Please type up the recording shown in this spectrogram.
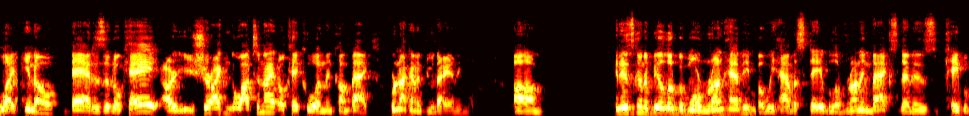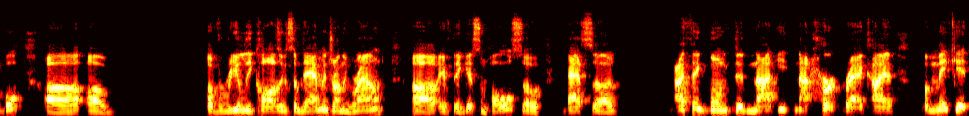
Like you know, Dad, is it okay? Are you sure I can go out tonight? Okay, cool, and then come back. We're not going to do that anymore. Um, it is going to be a little bit more run heavy, but we have a stable of running backs that is capable uh, of of really causing some damage on the ground uh, if they get some holes. So that's uh, I think going to not not hurt Brad Kaaya, but make it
